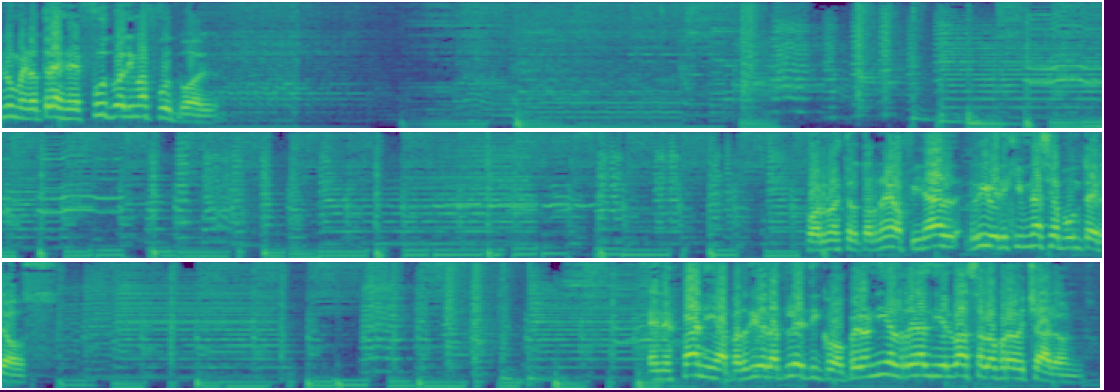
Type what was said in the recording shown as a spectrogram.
número 3 de Fútbol y más fútbol. Por nuestro torneo final, River y Gimnasia punteros. En España perdió el Atlético, pero ni el Real ni el Barça lo aprovecharon.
